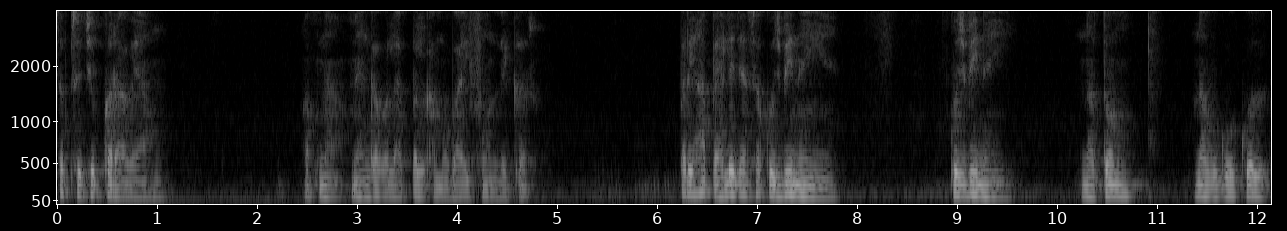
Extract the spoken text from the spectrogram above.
सबसे चुप कर आ गया हूँ। अपना महँगा वाला एप्पल का मोबाइल फ़ोन लेकर। पर यहाँ पहले जैसा कुछ भी नहीं है। कुछ भी नहीं। न तुम, न वो गोकुल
